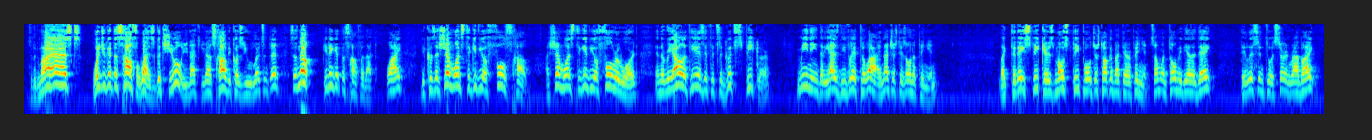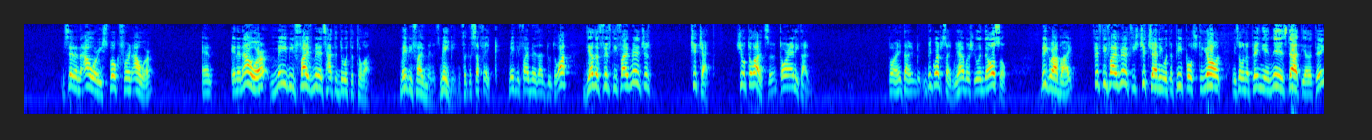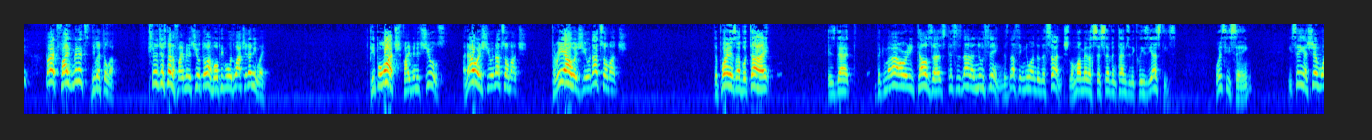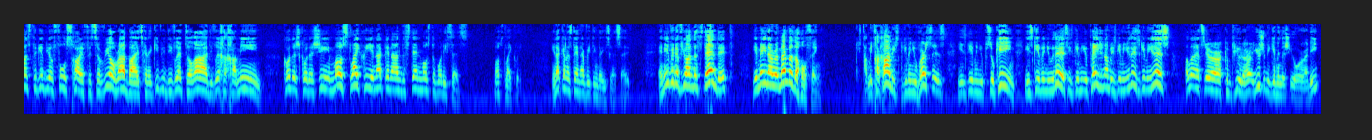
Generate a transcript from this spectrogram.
So the Gemara asks, what did you get the schal for? What, is it good shiur? You got, you got a schal because you learned something? He says, no, you didn't get the schal for that. Why? Because Hashem wants to give you a full schal. Hashem wants to give you a full reward. And the reality is, if it's a good speaker, meaning that he has divrei Torah and not just his own opinion, like today's speakers, most people just talk about their opinion. Someone told me the other day, they listened to a certain rabbi. He said an hour, he spoke for an hour, and in an hour, maybe five minutes had to do with the Torah. Maybe five minutes, maybe. It's like a safek. Maybe five minutes to do Torah. The other 55 minutes, just chit-chat. Shiur Torah, it's uh, Torah anytime. Torah anytime. Big, big website. We have a shiur in there also. Big rabbi. 55 minutes, he's chit-chatting with the people, shtuyot, his own opinion, this, that, the other thing. But five minutes, divrei Torah. Should have just done a five-minute shiur Torah. More people would watch it anyway. People watch five minute shiuls. An hour shiur, not so much. Three hours shiur, not so much. The point is, Rabotai, is that the Gemara already tells us this is not a new thing. There's nothing new under the sun. Shlomo Melech says seven times in Ecclesiastes. What is he saying? He's saying Hashem wants to give you a full schar. If it's a real rabbi, it's going to give you divrei Torah, divrei chachamim, kodesh kodeshim. Most likely, you're not going to understand most of what he says. Most likely. You're not going to understand everything that he's going to say. And even if you understand it, you may not remember the whole thing. Talmid Chacham, he's giving you verses, he's giving you psukim, he's giving you this, he's giving you page number, he's giving you this, he's giving you this. Unless you're a computer, you should be given this you already.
